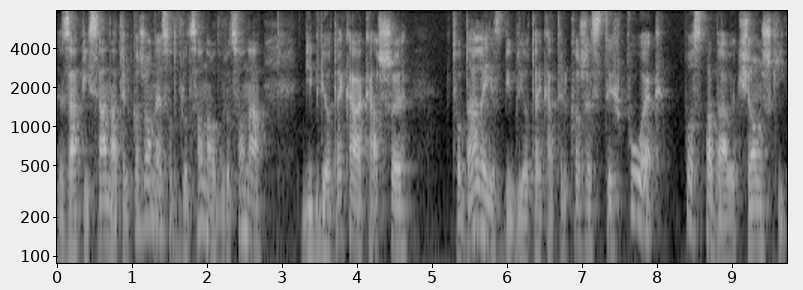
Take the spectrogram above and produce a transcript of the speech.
zapisana, tylko że ona jest odwrócona. Odwrócona biblioteka Akaszy to dalej jest biblioteka, tylko że z tych półek pospadały książki,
